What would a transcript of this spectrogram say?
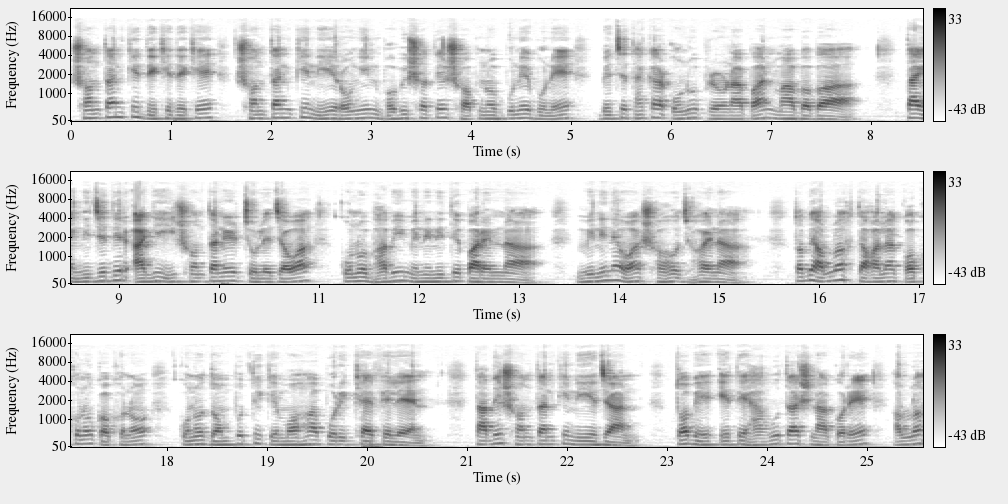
সন্তানকে দেখে দেখে সন্তানকে নিয়ে রঙিন ভবিষ্যতের স্বপ্ন বুনে বুনে বেঁচে থাকার অনুপ্রেরণা পান মা বাবা। তাই নিজেদের আগেই সন্তানের চলে যাওয়া কোনোভাবেই মেনে নিতে পারেন না। মেনে নেওয়া সহজ হয় না। তবে আল্লাহ তাআলা কখনো কখনো কোনো দম্পতিকে মহা পরীক্ষায় ফেলেন। তাদের সন্তানকে নিয়ে যান। তবে এতে হাহুতাশ না করে আল্লাহ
